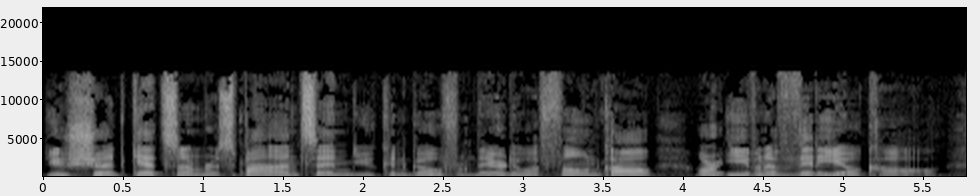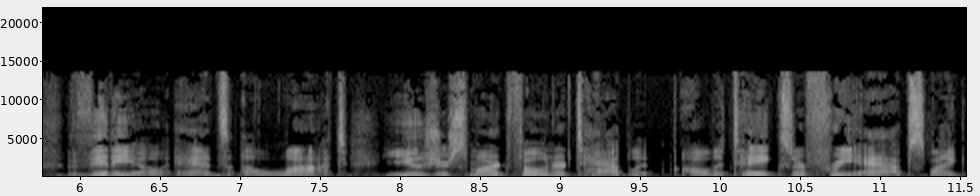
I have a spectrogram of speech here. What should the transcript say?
You should get some response, and you can go from there to a phone call or even a video call. Video adds a lot. Use your smartphone or tablet. All it takes are free apps like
